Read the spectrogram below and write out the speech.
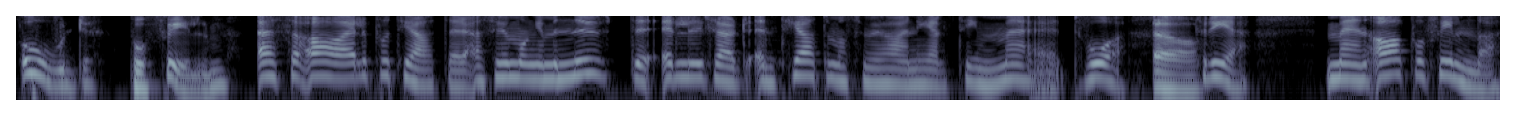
Ord. På film, Alltså, ja, eller på teater. Alltså hur många minuter? Eller det är klart, en teater måste man ju ha en hel timme, två, ja. tre. Men ja, på film då?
